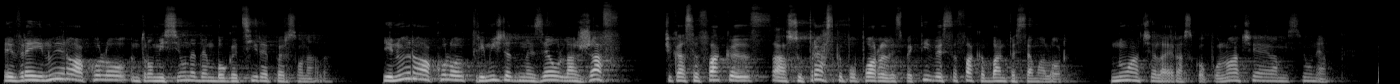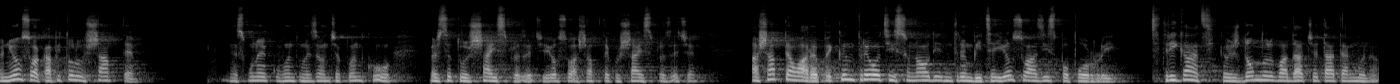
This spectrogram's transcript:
Evreii nu erau acolo într-o misiune de îmbogățire personală. Ei nu erau acolo trimiși de Dumnezeu la jaf, ci ca să facă, să asuprească popoarele respective, să facă bani pe seama lor. Nu acela era scopul, nu aceea era misiunea. În Iosua, capitolul 7, ne spune cuvântul Dumnezeu începând cu versetul 16, Iosua 7 cu 16. A șaptea oară, pe când preoții sunau din trâmbițe, Iosua a zis poporului, strigați, căci Domnul va da cetatea în mână.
